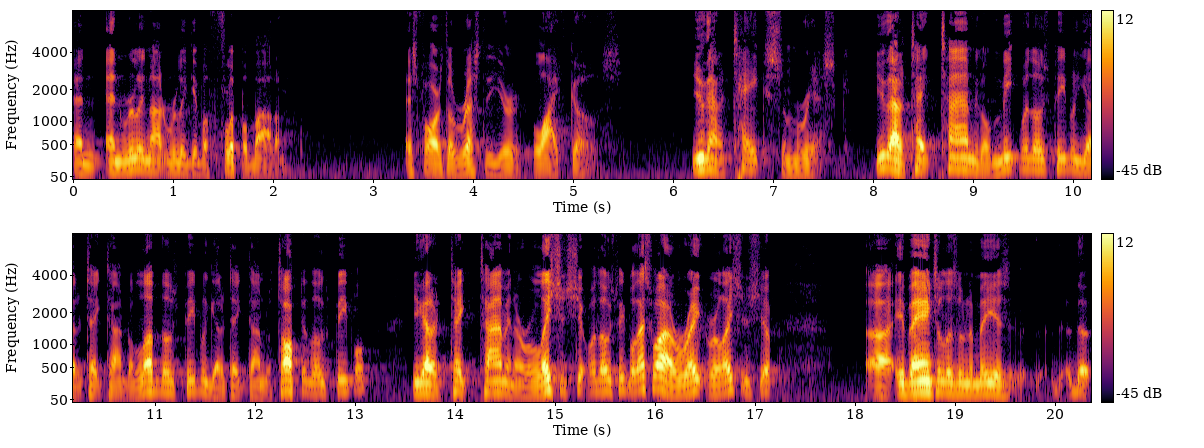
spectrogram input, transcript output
and really not really give a flip about them as far as the rest of your life goes. You got to take some risk. You got to take time to go meet with those people. You got to take time to love those people. You got to take time to talk to those people. You got to take time in a relationship with those people. That's why a relationship uh, evangelism to me is the,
